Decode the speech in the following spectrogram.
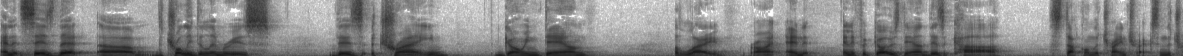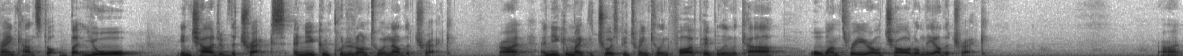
And it says that um, the trolley dilemma is there's a train going down a lane, right? And and if it goes down, there's a car stuck on the train tracks and the train can't stop. But you're in charge of the tracks and you can put it onto another track, right? And you can make the choice between killing five people in the car or one three year old child on the other track. Right?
